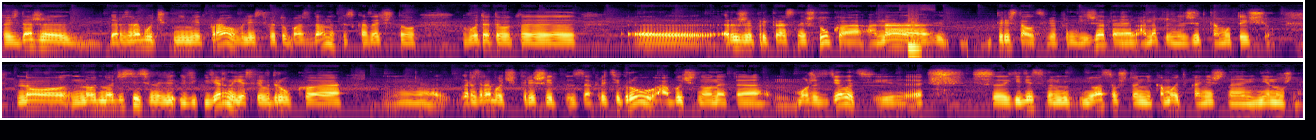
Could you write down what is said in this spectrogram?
То есть даже разработчик не имеет права влезть в эту базу данных и сказать, что вот эта вот э, э, рыжая прекрасная штука, она перестала тебе принадлежать, а она принадлежит кому-то еще. Но, но, но действительно верно, если вдруг э, разработчик решит закрыть игру, обычно он это может сделать и с единственным нюансом, что никому это, конечно, не нужно.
